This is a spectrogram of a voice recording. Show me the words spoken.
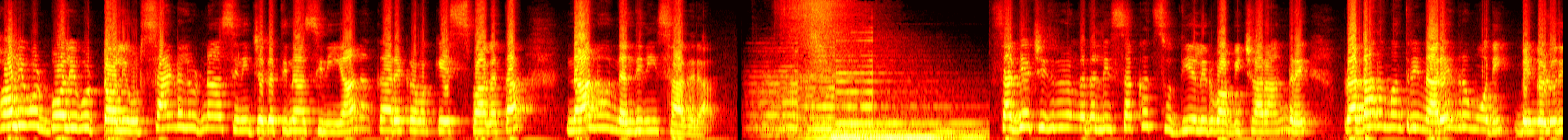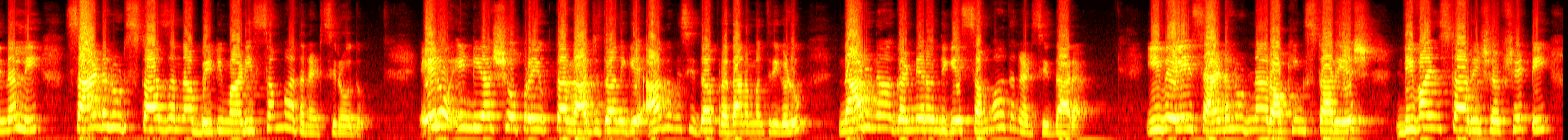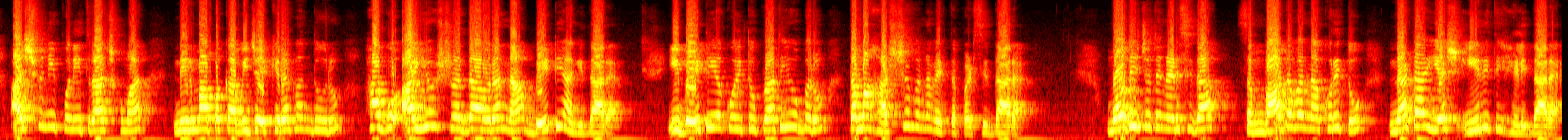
Hollywood, Bollywood, Tollywood, ಸ್ಯಾಂಡಲ್ವುಡ್ನ cine ಜಗತ್ತಿನ ಸಿನಿಯಾನ ಕಾರ್ಯಕ್ರಮಕ್ಕೆ ಸ್ವಾಗತ. ನಾನು ನಂದಿನಿ ಸಾಗರ. ಸದ್ಯ ಚಿತ್ರರಂಗದಲ್ಲಿ ಸಖತ್ ಸುದ್ದಿಯಲ್ಲಿರುವ ವಿಚಾರ ಅಂದ್ರೆ ಪ್ರಧಾನಮಂತ್ರಿ ನರೇಂದ್ರ ಮೋದಿ ಬೆಂಗಳೂರಿನಲ್ಲಿ ಸ್ಯಾಂಡಲ್ವುಡ್ ಸ್ಟಾರ್ಸ್ ಅನ್ನ ಭೇಟಿ ಮಾಡಿ ಸಂವಾದ ನಡೆಸಿರೋದು. ಏರೋ ಇಂಡಿಯಾ ಶೋ ಪ್ರಯುಕ್ತ ರಾಜಧಾನಿಗೆ ಆಗಮಿಸಿದ್ದ ಪ್ರಧಾನಮಂತ್ರಿಗಳು ನಾಡಿನ ಗಣ್ಯರೊಂದಿಗೆ ಸಂವಾದ ನಡೆಸಿದ್ದಾರೆ. ಈ ವೇಳೆ ಸ್ಯಾಂಡಲ್ವುಡ್ನ rocking star Yash, divine star Rishab Shetty, Ashwini Puneeth Rajkumar, ನಿರ್ಮಾಪಕ ವಿಜಯ್ ಕಿರಗಂದೂರು ಹಾಗೂ ಅಯ್ಯೋ ಶ್ರದ್ಧಾ ಅವರನ್ನ ಭೇಟಿಯಾಗಿದ್ದಾರೆ. ಈ ಭೇಟಿಯ ಕುರಿತು ಪ್ರತಿಯೊಬ್ಬರು ತಮ್ಮ ಹರ್ಷವನ್ನ ವ್ಯಕ್ತಪಡಿಸಿದ್ದಾರೆ. ಮೋದಿ ಜೊತೆ ನಡೆಸಿದ ಸಂವಾದವನ್ನ ಕುರಿತು ನಟ ಯಶ್ ಈ ರೀತಿ ಹೇಳಿದ್ದಾರೆ.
